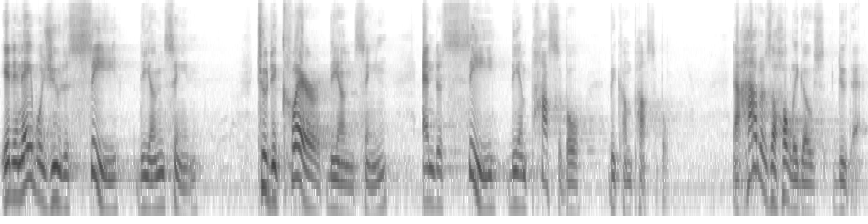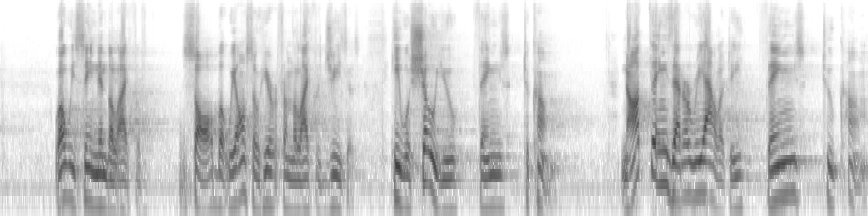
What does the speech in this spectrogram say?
it enables you to see the unseen, to declare the unseen, and to see the impossible become possible. Now, how does the Holy Ghost do that? Well, we've seen in the life of Saul, but we also hear it from the life of Jesus. He will show you things to come. Not things that are reality, things to come.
